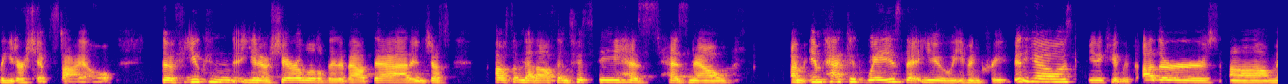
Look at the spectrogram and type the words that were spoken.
leadership style so if you can you know share a little bit about that and just how some of that authenticity has has now um, impacted ways that you even create videos, communicate with others, um,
